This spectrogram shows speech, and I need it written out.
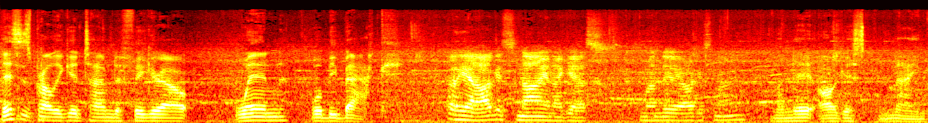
This is probably a good time to figure out when we'll be back. Oh yeah, August 9, I guess. Monday, August 9. Monday, August 9th.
